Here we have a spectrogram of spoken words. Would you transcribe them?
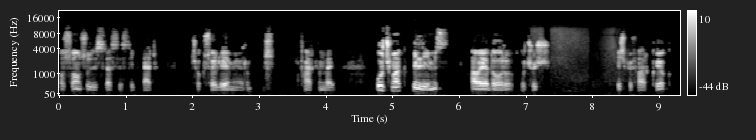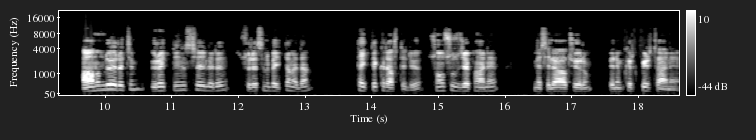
O sonsuz istatistikler. Çok söyleyemiyorum. Farkındayım. Uçmak bildiğimiz havaya doğru uçuş. Hiçbir farkı yok. Anında üretim, ürettiğiniz şeyleri süresini beklemeden tek tek craft ediyor. Sonsuz cephane mesela atıyorum benim 41 tane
